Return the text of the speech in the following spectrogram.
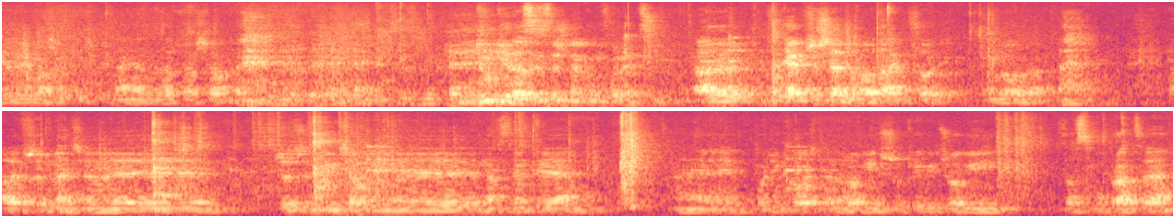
jeżeli masz jakieś pytania, to zapraszam. Drugi raz jesteś na konferencji. Ale jak przyszedłem, no tak, sorry. No dobra. Ale przed meczem. Przede wszystkim chciałbym na wstępie podziękować trenerowi Szukiewiczowi za współpracę.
